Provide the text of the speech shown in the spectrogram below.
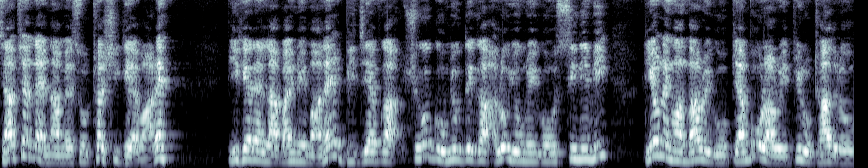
ကြားဖြတ်တဲ့နာမည်ဆိုထွက်ရှိခဲ့ပါတယ်။ပြီးခဲ့တဲ့လပိုင်းတွေမှာလည်း BGF ကရွှေကုတ်ကူမြို့တစ်ကအလို့ယုံတွေကိုစီးနင်းပြီးတရုတ်နိုင်ငံသားတွေကိုပြန်ပို့တာတွေပြုလုပ်ထားသလို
